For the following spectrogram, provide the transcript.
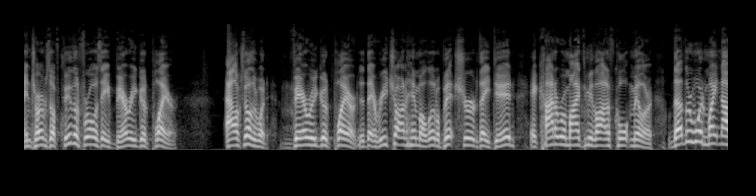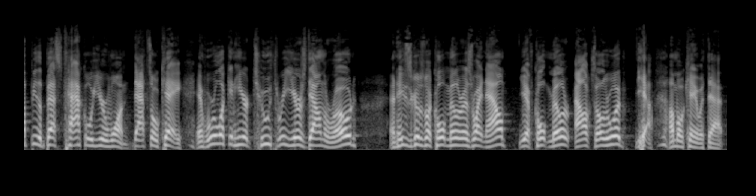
In terms of Clelin Ferrell is a very good player. Alex Leatherwood, very good player. Did they reach on him a little bit? Sure, they did. It kind of reminds me a lot of Colt Miller. Leatherwood might not be the best tackle year one. That's okay. If we're looking here two, three years down the road, and he's as good as what Colt Miller is right now. You have Colt Miller, Alex Leatherwood. Yeah, I'm okay with that.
